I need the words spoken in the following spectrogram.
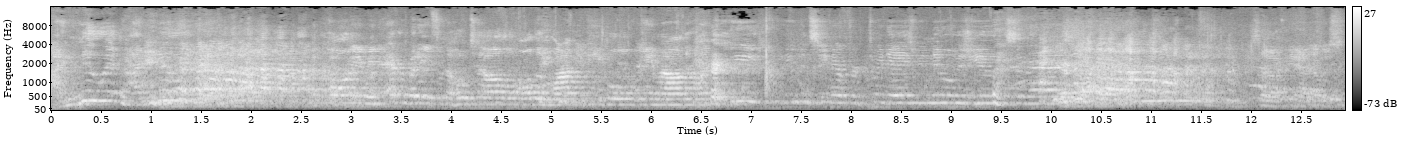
"I knew it! I knew it!" I called him, and everybody from the hotel, all the lobby people came out. They're like, "We, we've been sitting here for three days. We knew it was you, this and that." so yeah, that was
